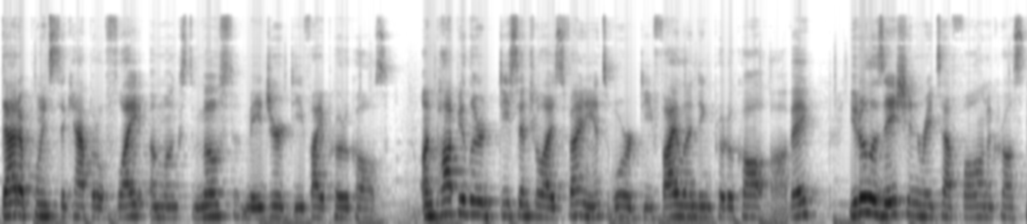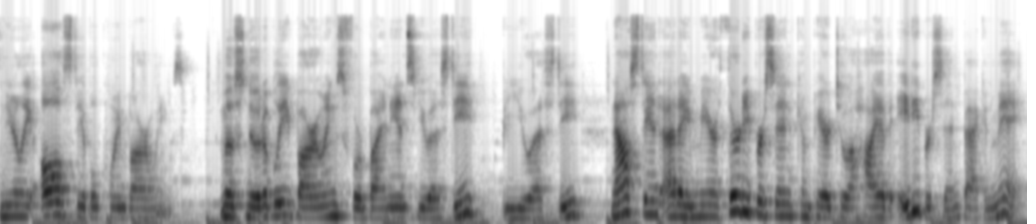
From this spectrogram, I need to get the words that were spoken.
Data points to capital flight amongst most major DeFi protocols. On popular decentralized finance or DeFi lending protocol Aave, utilization rates have fallen across nearly all stablecoin borrowings. Most notably, borrowings for Binance USD, BUSD, now stand at a mere 30% compared to a high of 80% back in May.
